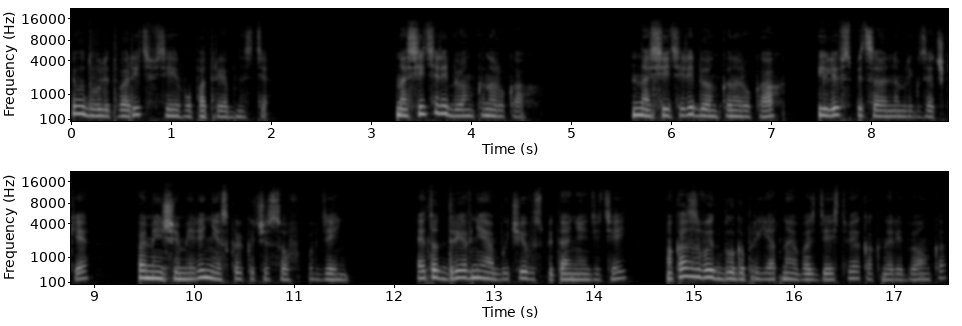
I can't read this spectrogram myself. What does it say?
и удовлетворить все его потребности. Носите ребенка на руках. Носите ребенка на руках или в специальном рюкзачке по меньшей мере несколько часов в день. Этот древний обычай воспитания детей — оказывает благоприятное воздействие как на ребенка,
